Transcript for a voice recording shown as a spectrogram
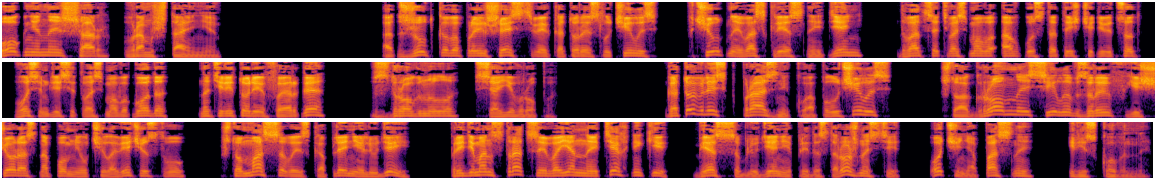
Огненный шар в Рамштайне. От жуткого происшествия, которое случилось в чудный воскресный день 28 августа 1988 года на территории ФРГ, вздрогнула вся Европа. Готовились к празднику, а получилось, что огромной силы взрыв еще раз напомнил человечеству, что массовое скопление людей при демонстрации военной техники без соблюдения предосторожности очень опасны и рискованны.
